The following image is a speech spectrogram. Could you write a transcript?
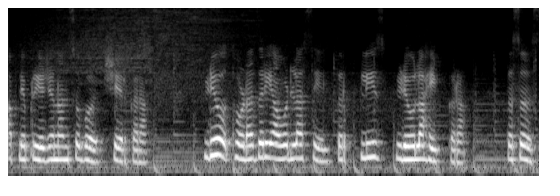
आपल्या प्रियजनांसोबत शेअर करा. व्हिडिओ थोडा जरी आवडला असेल तर प्लीज व्हिडिओला हाईप करा. तसंच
